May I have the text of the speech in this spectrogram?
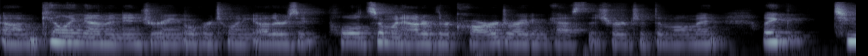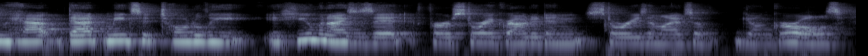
um, killing them and injuring over 20 others. It pulled someone out of their car driving past the church at the moment. Like to have that makes it totally, it humanizes it for a story grounded in stories and lives of young girls.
